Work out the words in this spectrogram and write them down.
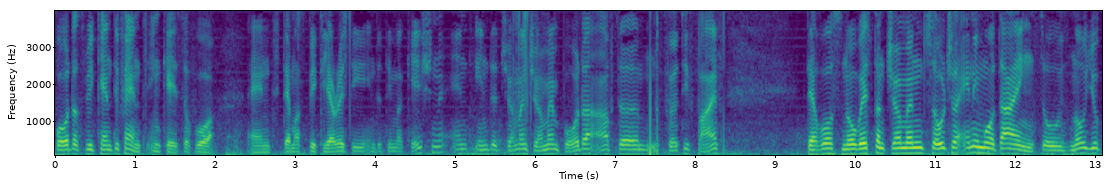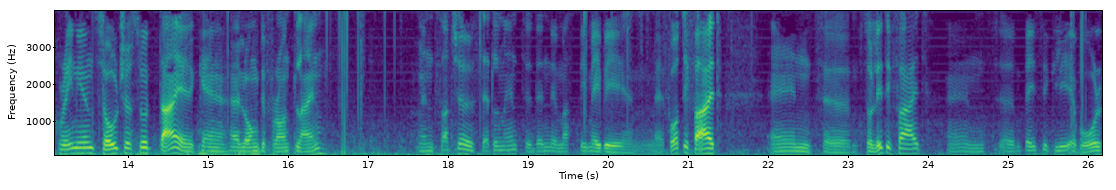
borders we can defend in case of war. And there must be clarity in the demarcation and in the German-German border after 35 there was no Western German soldier anymore dying, so no Ukrainian soldier should die along the front line. And such a settlement, uh, then they must be maybe um, fortified and uh, solidified, and uh, basically a wall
